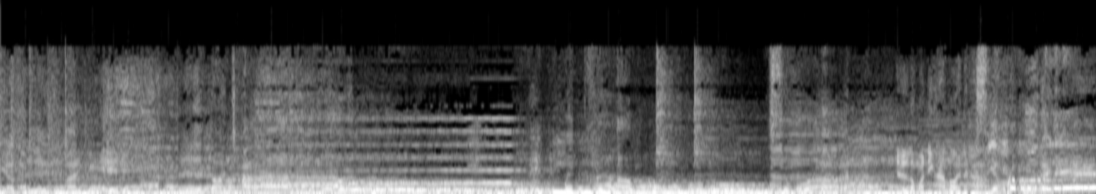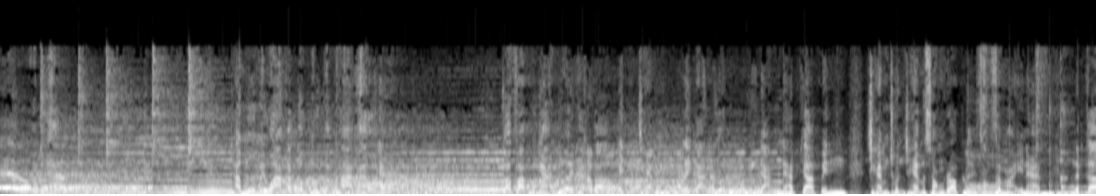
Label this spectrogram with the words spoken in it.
อยากตื่นมาเห็นเธอตอนเช้าเหมือนเขาสักวันเดี๋ยวรางวัลอีกห้าร้อยนะครับ เสียงปรบมือหน่อยเร็วนะครับ ถ้ามือไม่ว่างก็ตบคนข้างๆเอานะฮะ ก็ฝากผลงานด้วยนะครับครับก็ผมเป็นแชมป์รายการดวลเพลงดังนะครับ ก็เป็นแชมป์ชนแชมป์สองรอบเลยอ๋อสองสมัยนะครับ แล้วก็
